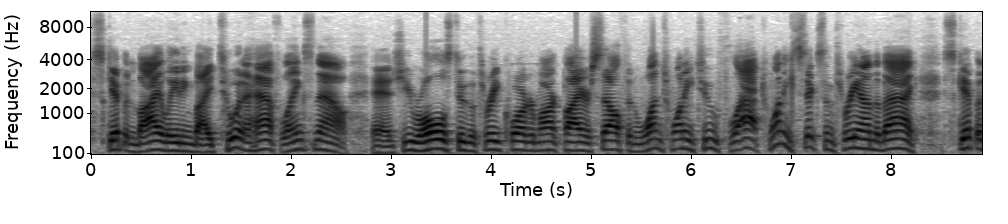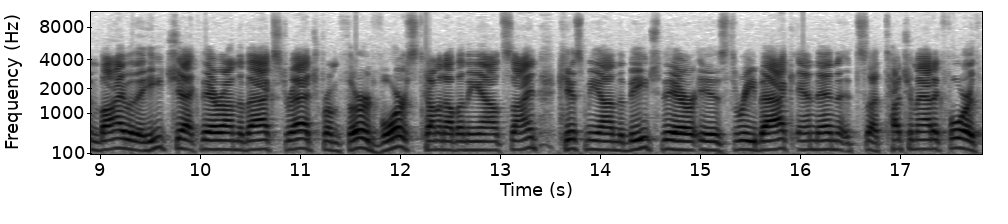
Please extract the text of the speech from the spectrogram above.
Skipping by, leading by two and a half lengths now. And she rolls to the three-quarter mark by herself in 122 flat, 26 and three on the back. Skipping by with a heat check there on the back stretch from third. Vorst coming up on the outside. Kiss Me on the Beach. There is three back. And then it's a Touch-O-Matic fourth.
